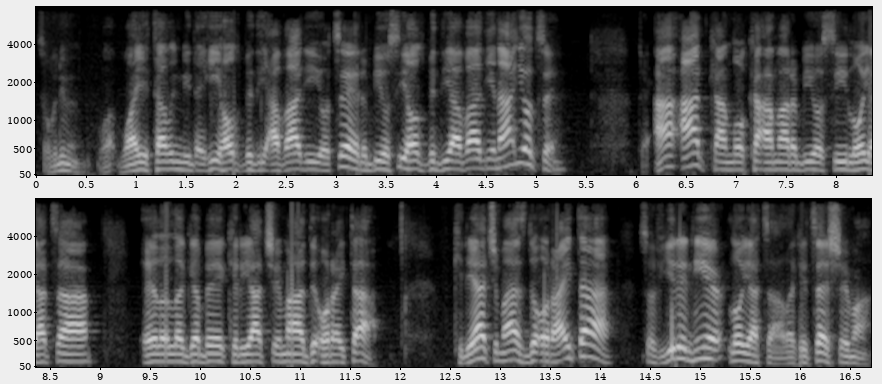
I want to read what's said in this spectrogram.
So what do you mean? Why, why are you telling me that he holds B'di Avadi Yotze? Rabbi Yossi holds B'di Avadi not Yotze. Ad kan lo ka'amar Rabbi Yossi lo yatsa ela lagabe Kiryat Shema deoraita. Kiryat Shema is deoraita. So if you didn't hear lo yatsa, like it says Shema,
